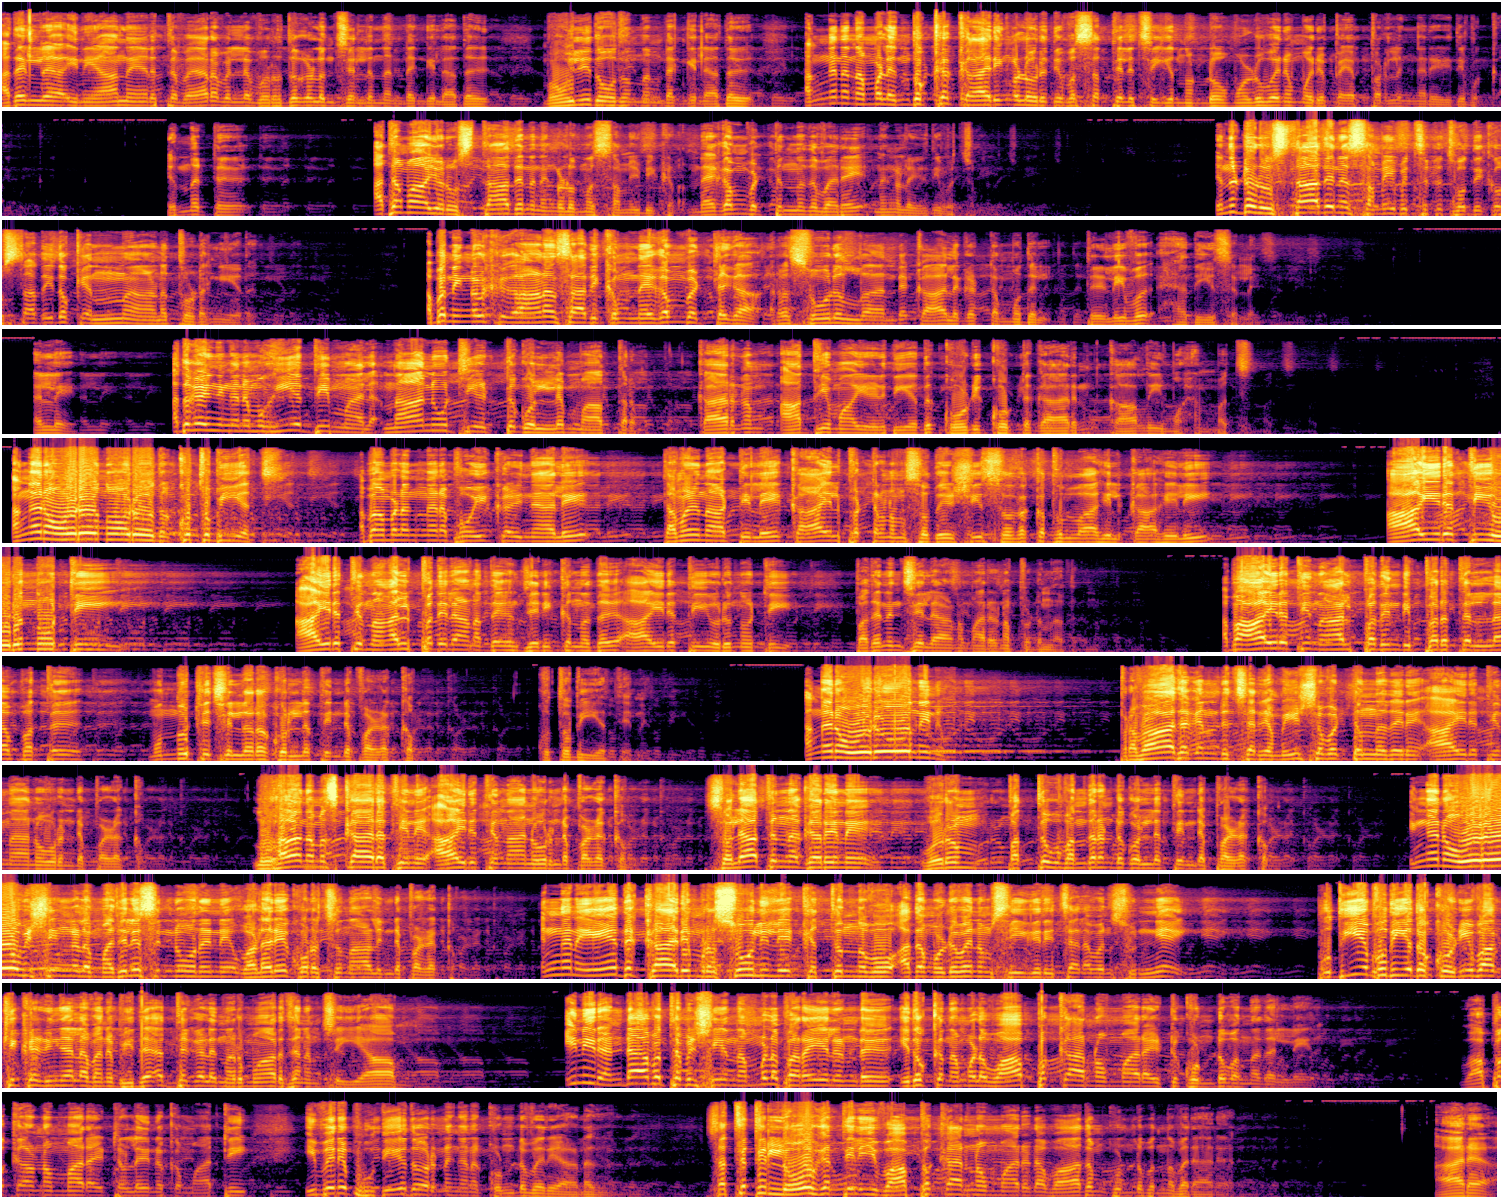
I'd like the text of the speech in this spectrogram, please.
അതല്ല ഇനി ആ നേരത്തെ വേറെ വല്ല വെറുതുകളും ചെല്ലുന്നുണ്ടെങ്കിൽ അത് മൗലി തോന്നുന്നുണ്ടെങ്കിൽ അത് അങ്ങനെ നമ്മൾ എന്തൊക്കെ കാര്യങ്ങൾ ഒരു ദിവസത്തിൽ ചെയ്യുന്നുണ്ടോ മുഴുവനും ഒരു പേപ്പറിൽ ഇങ്ങനെ എഴുതി വെക്കാം. എന്നിട്ട് അതുമായ ഒരു ഉസ്താദിനെ നിങ്ങളൊന്ന് സമീപിക്കണം. നഖം വെട്ടുന്നത് വരെ നിങ്ങൾ എഴുതി വെച്ചു. എന്നിട്ട് ഒരു ഉസ്താദിനെ സമീപിച്ചിട്ട് ചോദിക്കും ഉസ്താദ് ഇതൊക്കെ എന്നാണ് തുടങ്ങിയത്? അപ്പൊ നിങ്ങൾക്ക് കാണാൻ സാധിക്കും നഖം വെട്ടുക റസൂലുള്ളാന്റെ കാലഘട്ടം മുതൽ തെളിവ് ഹദീസ് അല്ലേ? അത് കഴിഞ്ഞ് ഇങ്ങനെ മുഹിയദ്ദീൻ മാല നാനൂറ്റി എട്ട് കൊല്ലം മാത്രം. കാരണം ആദ്യമായി എഴുതിയത് കോഴിക്കോട്ടുകാരൻ കാളി മുഹമ്മദ്. അങ്ങനെ ഓരോന്നോരോന്ന് കുത്തുബിയത്ത് അപ്പൊ നമ്മൾ അങ്ങനെ പോയി കഴിഞ്ഞാൽ തമിഴ്നാട്ടിലെ കായൽപട്ടണം സ്വദേശി സുദക്കത്തുല്ലാഹിൽ കാഹിലി ആയിരത്തി ഒരുന്നൂറ്റി ആയിരത്തി നാൽപ്പതിലാണ് അദ്ദേഹം ജനിക്കുന്നത്. ആയിരത്തി ഒരുന്നൂറ്റി പതിനഞ്ചിലാണ് മരണപ്പെടുന്നത്. അപ്പൊ ആയിരത്തി നാൽപ്പതിന്റെ ഇപ്പുറത്തുള്ള പത്ത് മുന്നൂറ്റി ചില്ലറ കൊല്ലത്തിന്റെ പഴക്കം കുത്തുബീയത്തിന് അങ്ങനെ ഓരോന്നിനും പ്രവാചകന്റെ ചര്യം ഈശ വെട്ടുന്നതിന് ആയിരത്തി നാനൂറിന്റെ പഴക്കം. ലുഹാ നമസ്കാരത്തിന് ആയിരത്തി നാനൂറിന്റെ പഴക്കം. സൊലാത്ത് നഗറിന് വെറും പത്ത് പന്ത്രണ്ട് കൊല്ലത്തിന്റെ പഴക്കം. ഇങ്ങനെ ഓരോ വിഷയങ്ങളും മജലിസിന്നൂറിന് വളരെ കുറച്ച് നാളിന്റെ പഴക്കം. ഇങ്ങനെ ഏത് കാര്യം റസൂലിലേക്ക് എത്തുന്നുവോ അത് മുഴുവനും സ്വീകരിച്ചാൽ അവൻ ശൂന്യായി പുതിയ പുതിയതൊക്കെ ഒഴിവാക്കി കഴിഞ്ഞാൽ അവന് വിദഗ്ധകളെ നിർമ്മാർജനം ചെയ്യാം. ഇനി രണ്ടാമത്തെ വിഷയം നമ്മൾ പറയലുണ്ട് ഇതൊക്കെ നമ്മൾ വാപ്പക്കാരണന്മാരായിട്ട് കൊണ്ടുവന്നതല്ലേ? വാപ്പക്കാരണന്മാരായിട്ടുള്ളതിനൊക്കെ മാറ്റി ഇവർ പുതിയതൊരെണ്ണം ഇങ്ങനെ കൊണ്ടുവരികയാണ്. സത്യത്തിൽ ലോകത്തിൽ ഈ വാപ്പക്കാരണന്മാരുടെ വാദം കൊണ്ടുവന്നവരാരാ? ആരാ?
